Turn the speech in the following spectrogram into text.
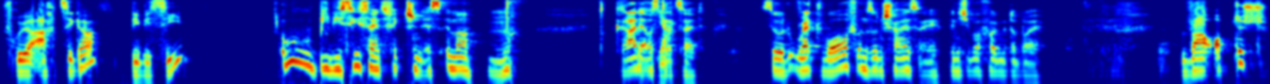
Frühe 80er, BBC. Uh, BBC Science Fiction ist immer muah. gerade aus Ja. der Zeit. So Red Dwarf und so ein Scheiß, ey, bin ich immer voll mit dabei. War optisch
